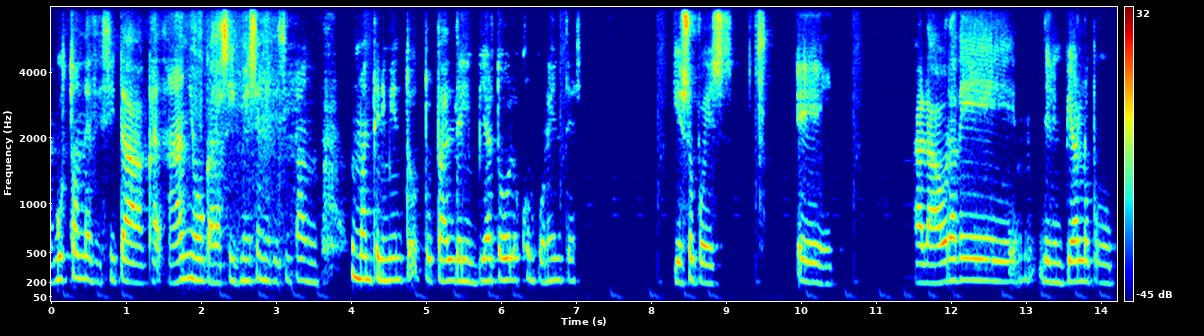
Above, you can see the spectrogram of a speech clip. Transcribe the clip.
Custom necesita cada año o cada seis meses necesitan un mantenimiento total de limpiar todos los componentes. Y eso pues eh, a la hora de, limpiarlo, pues,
